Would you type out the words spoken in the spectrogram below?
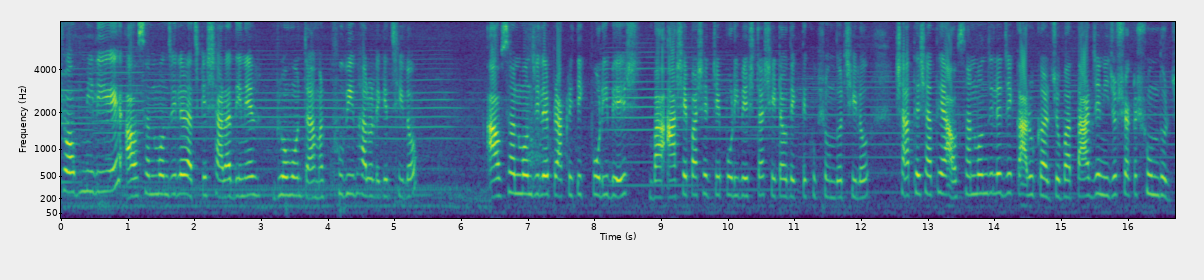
সব মিলিয়ে আহসান মঞ্জিলের আজকে সারা দিনের ভ্রমণটা আমার খুবই ভালো লেগেছিল। আহসান মঞ্জিলের প্রাকৃতিক পরিবেশ বা আশেপাশের যে পরিবেশটা, সেটাও দেখতে খুব সুন্দর ছিল। সাথে সাথে আহসান মঞ্জিলের যে কারুকার্য বা তার যে নিজস্ব একটা সৌন্দর্য,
